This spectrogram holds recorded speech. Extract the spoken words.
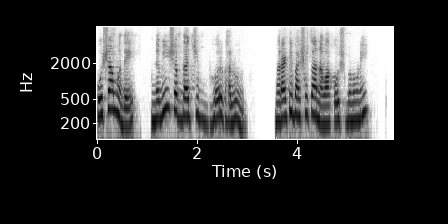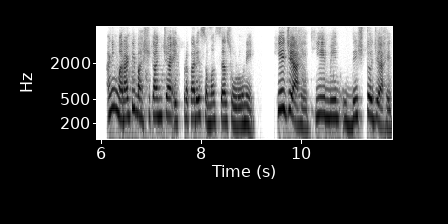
कोशामध्ये नवीन शब्दाची भर घालून मराठी भाषेचा नवा कोश बनवणे आणि मराठी भाषिकांच्या एक प्रकारे समस्या सोडवणे हे जे आहेत हे मेन उद्दिष्ट जे आहेत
